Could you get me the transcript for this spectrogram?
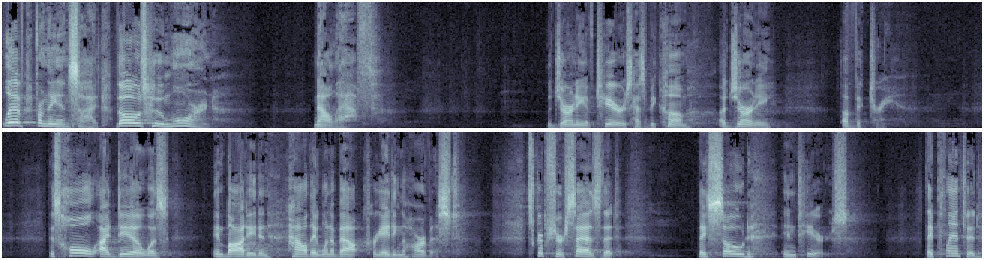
live from the inside. Those who mourn now laugh. The journey of tears has become a journey of victory. This whole idea was embodied in how they went about creating the harvest. Scripture says that they sowed in tears, they planted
